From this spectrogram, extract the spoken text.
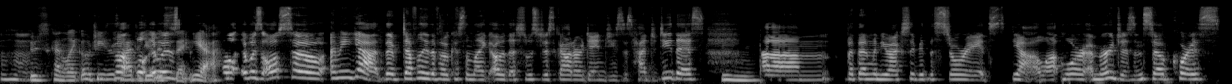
Mhm. It was just kind of like, oh, Jesus Well- had to well, do it this was- thing. Yeah. Well, it was also, I mean, yeah, they're definitely the focus on like, oh, this was just God ordained. Jesus had to do this. Mhm. Um, but then when you actually read the story, it's yeah, a lot more emerges. And so, of course,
